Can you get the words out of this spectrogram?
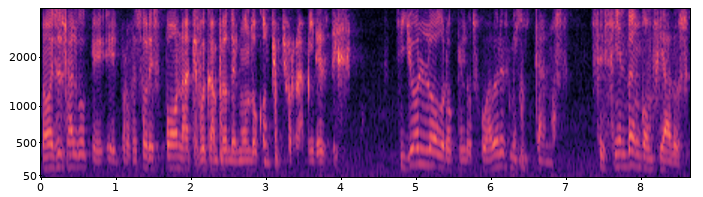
¿no? Eso es algo que el profesor Espona, que fue campeón del mundo con Chucho Ramírez, decía si yo logro que los jugadores mexicanos se sientan confiados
